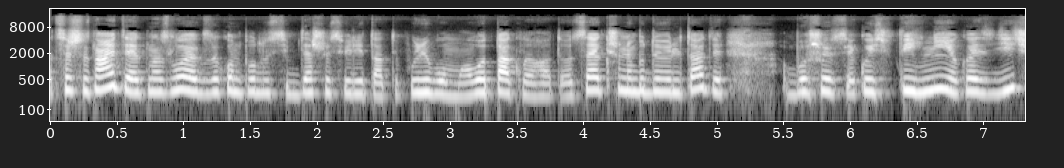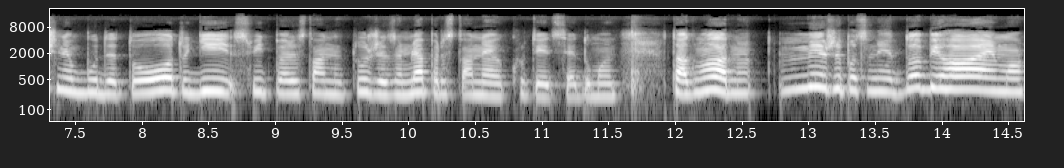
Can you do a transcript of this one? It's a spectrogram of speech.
А це ж знаєте, як назло, як закон подлості буде щось вилітати, по-любому, або так легати. Оце якщо не буде вилітати, або щось якоїсь фігні, якась діч не буде, то тоді світ перестане, тут же земля перестане крутитися, я думаю. Так, ну ладно, ми вже, пацани, добігаємо,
